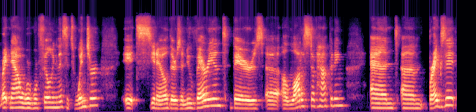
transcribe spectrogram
right now we're, we're filming this. It's winter it's you know there's a new variant there's a, a lot of stuff happening and um, brexit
